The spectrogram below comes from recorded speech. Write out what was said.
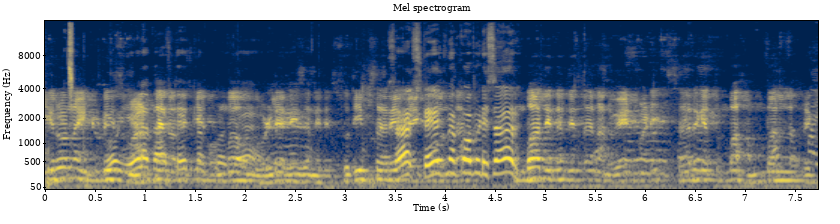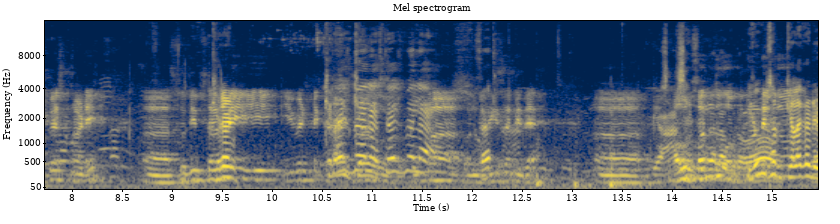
ಹೀರೋನ ಇಂಟ್ರೊಡ್ಯೂಸ್ ಮಾಡ್ತಾ ಇರೋದಕ್ಕೆ ತುಂಬಾ ಒಂದು ಒಳ್ಳೆ ರೀಸನ್ ಇದೆ. ಸುದೀಪ್ ಸರ್ ಸ್ಟೇಜ್ ಮೇಲೆ ಹೋಗ್ಬಿಡಿ ಸರ್. ತುಂಬಾ ದಿನದಿಂದ ನಾನು ವೇಟ್ ಮಾಡಿ. ಸರ್ಗೆ ತುಂಬಾ ಹಂಬಲ್ ರಿಕ್ವೆಸ್ಟ್ ಮಾಡಿ. ಆ, ಸುದೀಪ್ ಸರ್ ಈ ಇವೆಂಟ್ ಒಂದು ರೀಸನ್ ಇದೆ. ಕೆಳಗಡೆ.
